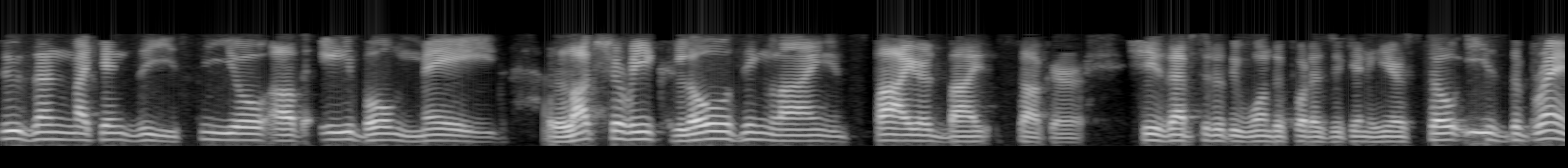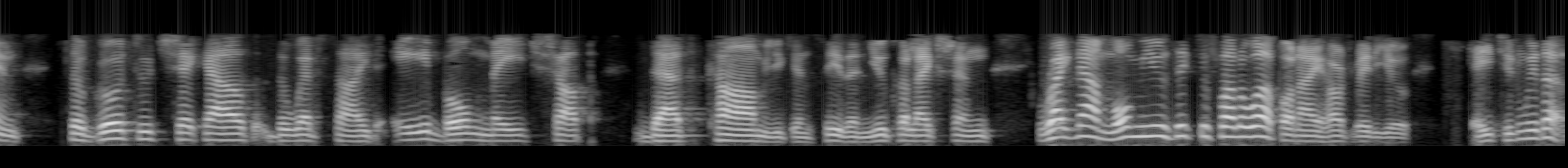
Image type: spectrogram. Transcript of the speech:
Susan McKenzie CEO of Able Made luxury clothing line inspired by soccer. She is absolutely wonderful, as you can hear. So is the brand. So go to check out the website ablemadeshop.com. You can see the new collection. Right now, more music to follow up on iHeartRadio. Stay tuned with us.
